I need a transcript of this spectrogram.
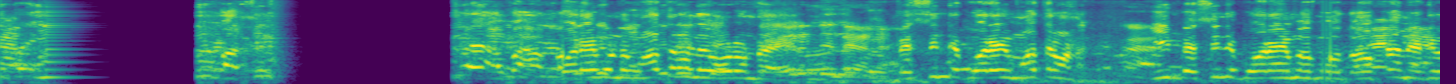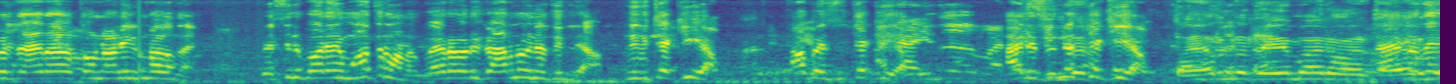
പോരായ്മ കൊണ്ട് മാത്രമാണ് അവിടെ ഉണ്ടായത്. ബസ്സിന്റെ പോരായ്മ മാത്രമാണ്. ഈ ബസ്സിന്റെ പോരായ്മ നോക്കാനായിട്ട് തയ്യാറാകത്തോണ്ടാണ് ഈ ഉണ്ടാകുന്നത്. ബസ്സിന്റെ പോരായ്മ മാത്രമാണ്. വേറെ ഒരു കാരണം ഇതിനകത്തില്ല. നിങ്ങൾ ചെക്ക് ചെയ്യാം. ആ ബസ് ചെക്ക് ചെയ്യാം. ആ പിന്നെ ചെക്ക് ചെയ്യാം. ടയറിന്റെ ടയറിന്റെ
